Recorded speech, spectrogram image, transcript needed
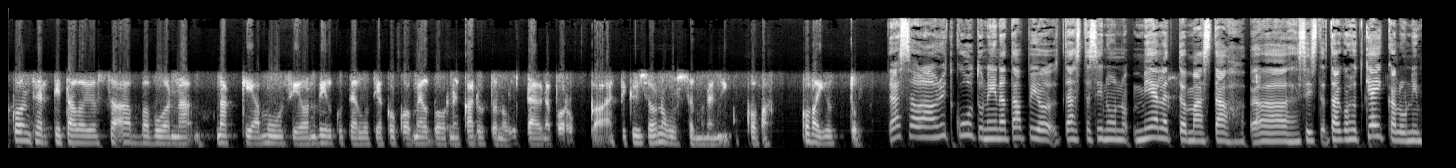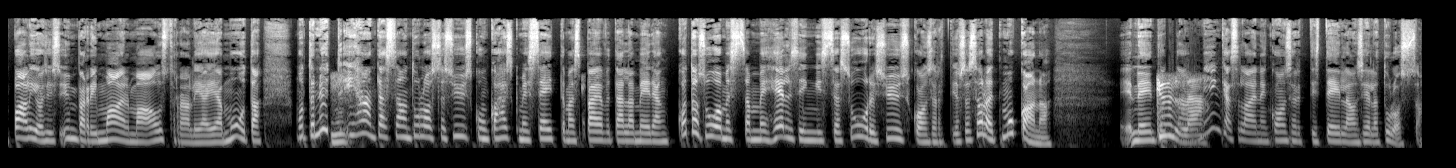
konserttitalo, jossa Abba vuonna Nakki ja Muusi on vilkutellut ja koko Melbournen kadut on ollut täynnä porukkaa. Että kyllä se on ollut semmoinen niin kova, kova juttu. Tässä ollaan nyt kuultu Niina Tapio tästä sinun mielettömästä, äh, siis, tai kun olet keikkailu niin paljon siis ympäri maailmaa, Australia ja muuta. Mutta nyt mm. ihan tässä on tulossa syyskuun 27. päivä täällä meidän kotosuomessamme Helsingissä suuri syyskonsertti, jossa sä olet mukana. Niin, tota, Kyllä. Tota, minkälainen konsertti teillä on siellä tulossa?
